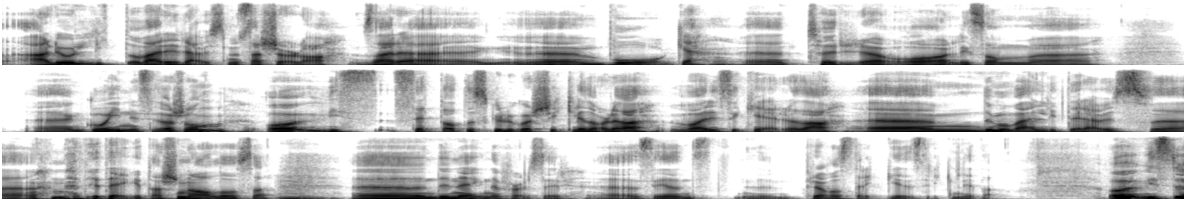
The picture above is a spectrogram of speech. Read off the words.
er det jo litt å være raus med seg sjøl òg. Sånn herre eh, Våge. Eh, tørre å liksom eh, eh, gå inn i situasjonen. Og hvis sett at det skulle gå skikkelig dårlig, da, hva risikerer du da? du må være litt raus med ditt eget arsenal også. Mm. dine egne følelser. prøve å strekke strikken litt, da. Og hvis du,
